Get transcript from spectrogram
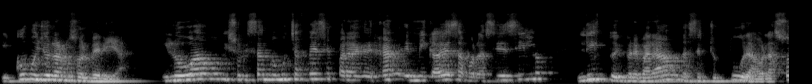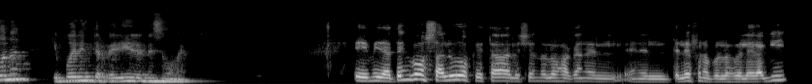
y cómo yo la resolvería y lo hago visualizando muchas veces para dejar en mi cabeza, por así decirlo, listo y preparado las estructuras o las zonas que pueden intervenir en ese momento. Eh, mira, tengo saludos que estaba leyéndolos acá en el, teléfono, pero los voy a leer aquí.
